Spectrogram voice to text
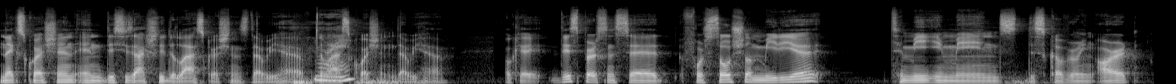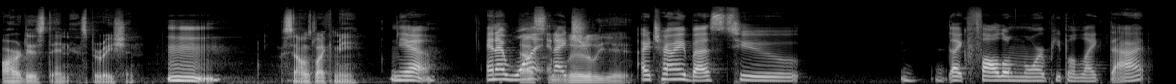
next question, and this is actually the last questions that we have. The All last right. question that we have. Okay, this person said for social media, to me it means discovering art, artist, and inspiration. Hmm. Sounds like me. Yeah. And I want That's and I tr- literally it. I try my best to like follow more people like that.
